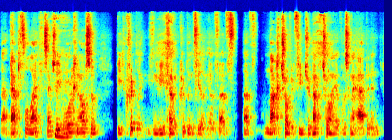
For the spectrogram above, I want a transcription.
a, bountiful life, essentially, mm-hmm. or it can also be crippling. It can be kind of a crippling feeling of, of, of not controlling your future, not controlling of what's going to happen, and,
